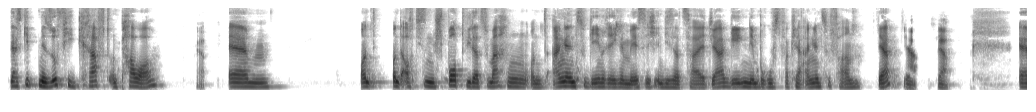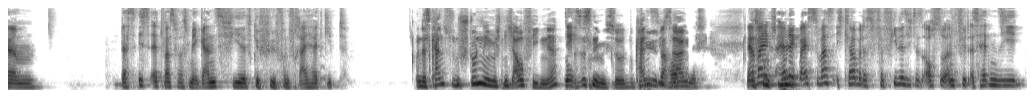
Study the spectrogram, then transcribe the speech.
das gibt mir so viel Kraft und Power. Ja. Ähm, und, und auch diesen Sport wieder zu machen und angeln zu gehen regelmäßig in dieser Zeit, ja, gegen den Berufsverkehr angeln zu fahren, ja? Ja, ja. Ähm, das ist etwas, was mir ganz viel Gefühl von Freiheit gibt. Und das kannst du in Stunden nämlich nicht aufwiegen, ne? Nee. Das ist nämlich so. Du kannst nicht sagen. Nicht. Ja, weil, Erik, weißt du was? Ich glaube, dass für viele sich das auch so anfühlt, als hätten sie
